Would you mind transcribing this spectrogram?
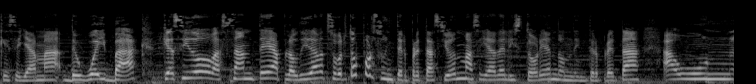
que se llama The Way Back, que ha sido bastante aplaudida, sobre todo por su interpretación más allá de la historia, en donde interpreta a un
